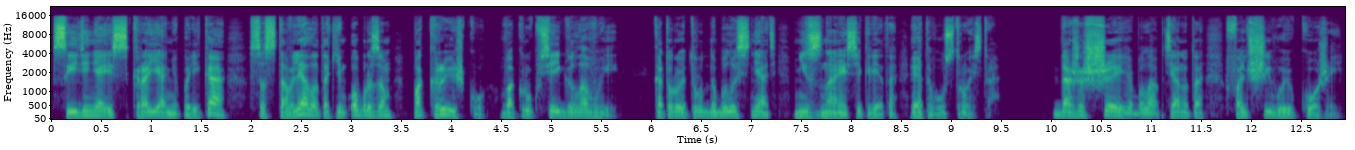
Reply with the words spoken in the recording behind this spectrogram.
соединяясь с краями парика, составляла таким образом покрышку вокруг всей головы, которую трудно было снять, не зная секрета этого устройства. Даже шея была обтянута фальшивой кожей,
